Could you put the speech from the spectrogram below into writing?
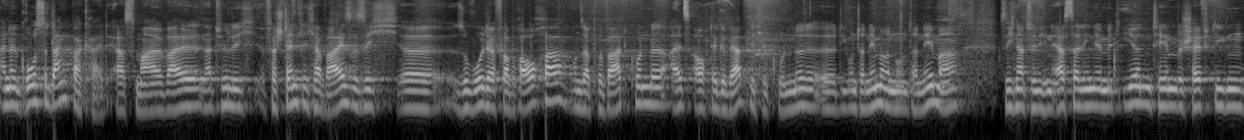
eine große Dankbarkeit erstmal, weil natürlich verständlicherweise sich äh, sowohl der Verbraucher, unser Privatkunde, als auch der gewerbliche Kunde, äh, die Unternehmerinnen und Unternehmer, sich natürlich in erster Linie mit ihren Themen beschäftigen,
